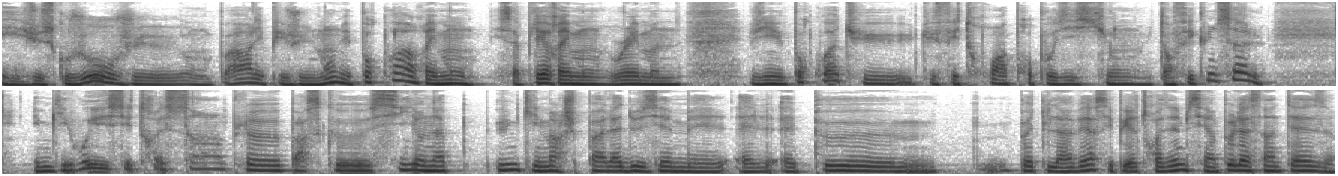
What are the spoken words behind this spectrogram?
et jusqu'au jour où on parle, et puis je lui demande, mais pourquoi Raymond? Il s'appelait Raymond, Raymond. Je lui dis, mais pourquoi tu, tu fais trois propositions? Tu t'en fais qu'une seule Il me dit, oui, c'est très simple, parce que s'il y en a une qui marche pas, la deuxième, elle, elle, peut, peut être l'inverse, et puis la troisième, c'est un peu la synthèse.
